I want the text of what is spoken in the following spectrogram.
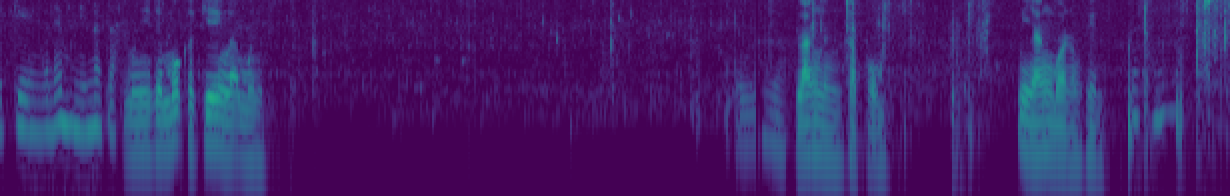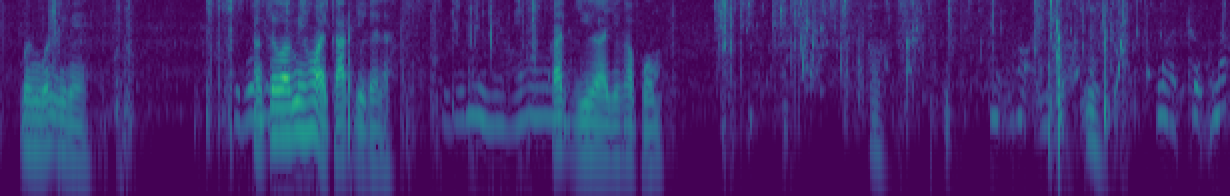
เดี๋ยวมันก็เก่งกันได้มื้อนี้เนาะจ้ะมื้อนี้ได้หมกกะเก้งละมื้อนี้ลังหนึ่งครับผม มีหยังบ่น้องเพิ่นเบิ่งเบิ่งอีแม่ตั้งแต่ว่ามีห้อยกัดอยู่ได้ล่ะ กัดเหยื่ออยู่ครับผมอืมเหนื่อยขึมเนาะ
